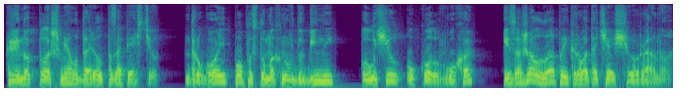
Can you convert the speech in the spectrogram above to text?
Клинок плашмя ударил по запястью. Другой, попусту махнув дубиной, получил укол в ухо и зажал лапой кровоточащую рану.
